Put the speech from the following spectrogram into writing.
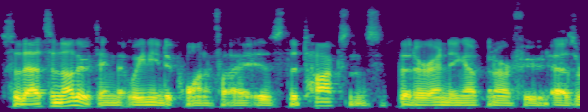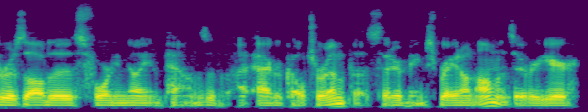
So that's another thing that we need to quantify is the toxins that are ending up in our food as a result of those 40 million pounds of agricultural inputs that are being sprayed on almonds every year.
